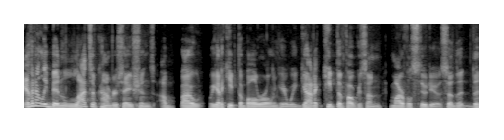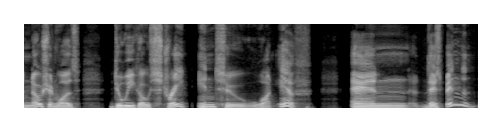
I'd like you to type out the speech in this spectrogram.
evidently been lots of conversations about we got to keep the ball rolling here. We got to keep the focus on Marvel Studios. So the the notion was, do we go straight into what if? And there's been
